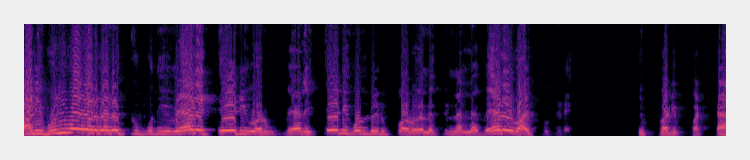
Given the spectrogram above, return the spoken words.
பணிபுரிபவர்களுக்கு புதிய வேலை தேடி வரும். வேலை தேடி கொண்டு இருப்பவர்களுக்கு நல்ல வேலை வாய்ப்பு கிடைக்கும். இப்படிப்பட்ட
